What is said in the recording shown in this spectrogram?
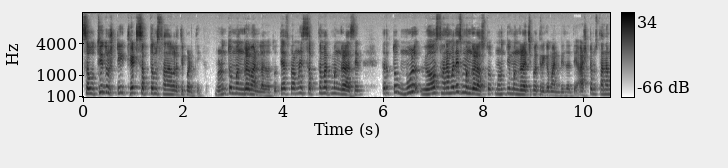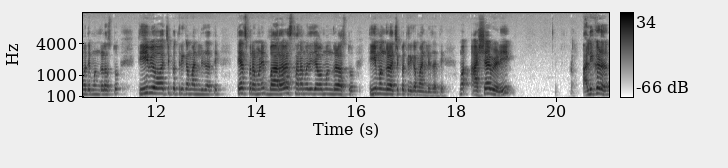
चौथी दृष्टी थेट सप्तम स्थानावरती पडते. म्हणून तो मंगळ मानला जातो. त्याचप्रमाणे सप्तमात मंगळ असेल तर तो मूळ विवाह स्थानामध्येच मंगळ असतो म्हणून ती मंगळाची पत्रिका मानली जाते. अष्टम स्थानामध्ये मंगळ असतो तीही विवाहाची पत्रिका मानली जाते. त्याचप्रमाणे बाराव्या स्थानामध्ये जेव्हा मंगळ असतो तीही मंगळाची पत्रिका मानली जाते. मग अशा वेळी अलीकडं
